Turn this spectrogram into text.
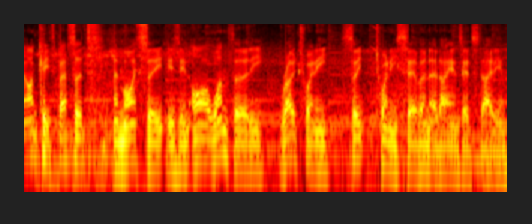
I'm Keith Bassett and my seat is in aisle 130, row 20, seat 27 at ANZ Stadium.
